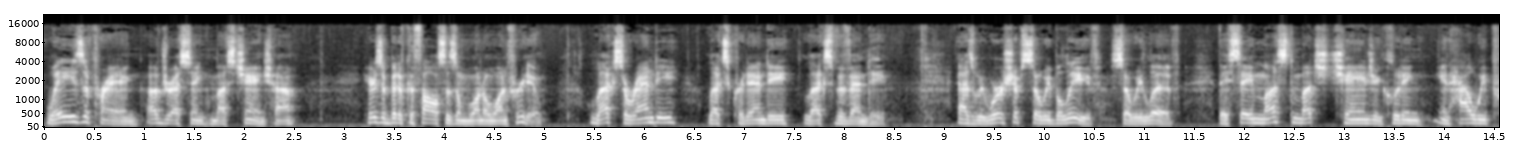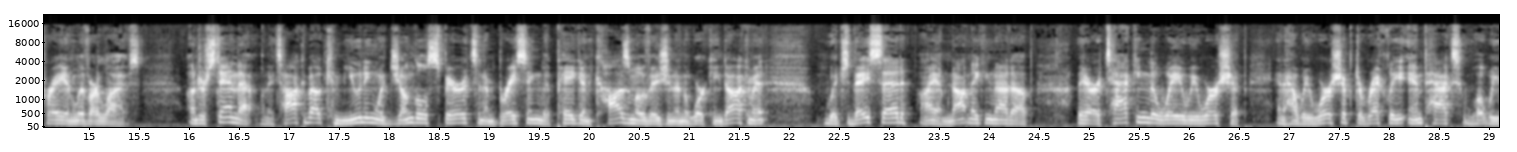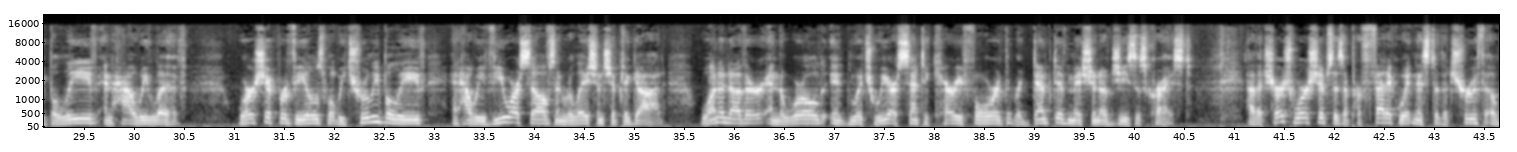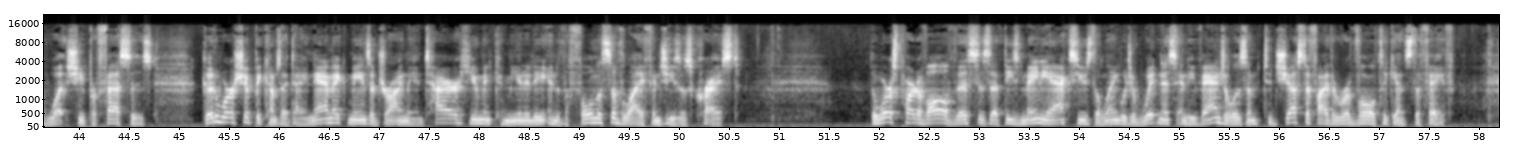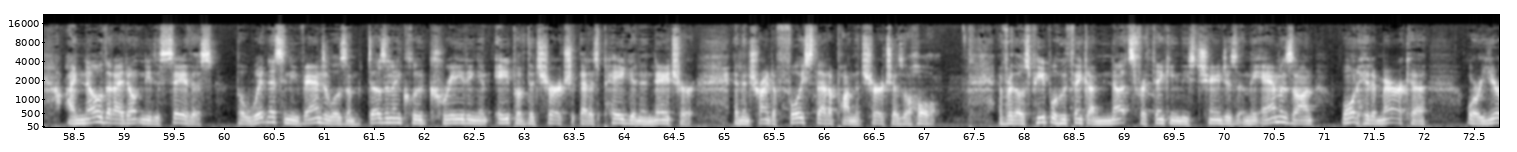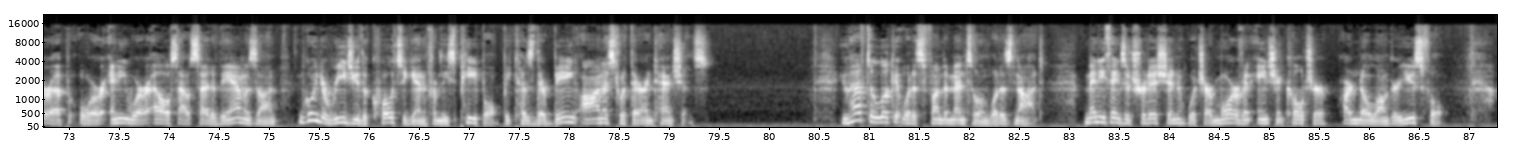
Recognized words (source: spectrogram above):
Ways of praying, of dressing, must change, huh? Here's a bit of Catholicism 101 for you. Lex orandi, lex credendi, lex vivendi. As we worship, so we believe, so we live. They say must much change, including in how we pray and live our lives. Understand that when they talk about communing with jungle spirits and embracing the pagan cosmovision in the working document, which they said, I am not making that up, they are attacking the way we worship, and how we worship directly impacts what we believe and how we live. Worship reveals what we truly believe and how we view ourselves in relationship to God, one another, and the world in which we are sent to carry forward the redemptive mission of Jesus Christ. How the church worships is a prophetic witness to the truth of what she professes. Good worship becomes a dynamic means of drawing the entire human community into the fullness of life in Jesus Christ. The worst part of all of this is that these maniacs use the language of witness and evangelism to justify the revolt against the faith. I know that I don't need to say this, but witness and evangelism doesn't include creating an ape of the church that is pagan in nature and then trying to foist that upon the church as a whole. And for those people who think I'm nuts for thinking these changes in the Amazon won't hit America or Europe or anywhere else outside of the Amazon, I'm going to read you the quotes again from these people because they're being honest with their intentions. You have to look at what is fundamental and what is not. Many things of tradition, which are more of an ancient culture, are no longer useful.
